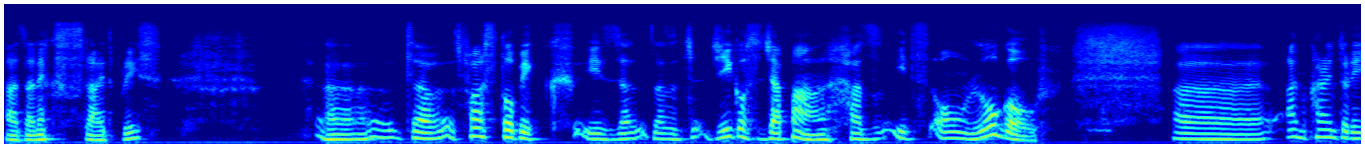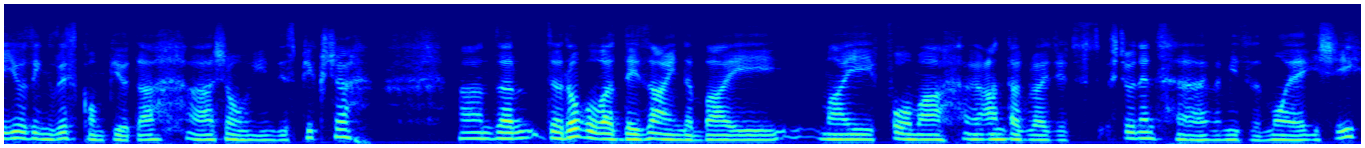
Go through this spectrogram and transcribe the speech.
the next slide, please. Uh, the first topic is that, that Japan has its own logo. Uh, I'm currently using this computer uh, shown in this picture. And the, the logo was designed by my former uh, undergraduate student, uh, Ms. Moe Ishii.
